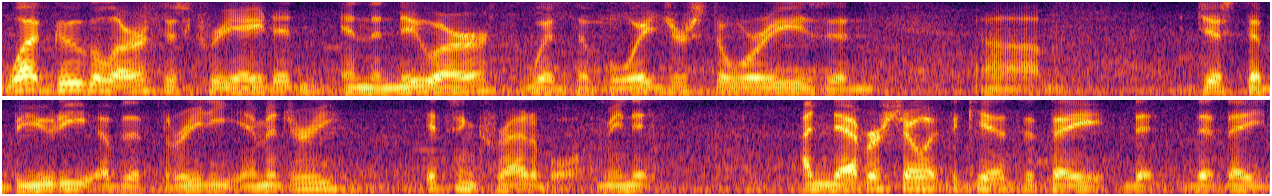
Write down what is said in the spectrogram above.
what Google Earth has created in the new Earth with the Voyager stories and um, just the beauty of the 3D imagery. It's incredible. I mean, it. I never show it to kids that they that, that they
